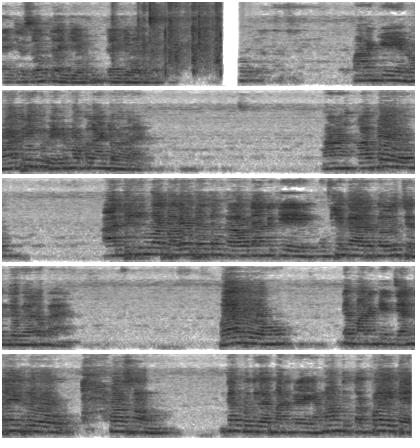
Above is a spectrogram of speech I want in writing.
Thank you sir thank you thank you very much మనకి రోటరీకి వెన్నుముక్క లాంటి వారు మన క్లబ్ ఆర్థికంగా బలోపేతం కావడానికి ముఖ్య కారకులు చందు గారు ఒక ఆయన. వారు అంటే మనకి జనరేటర్ కోసం ఇంకా కొద్దిగా మనకి అమౌంట్ తక్కువ అయితే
